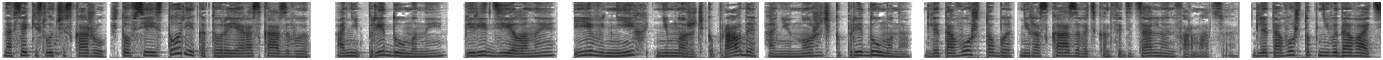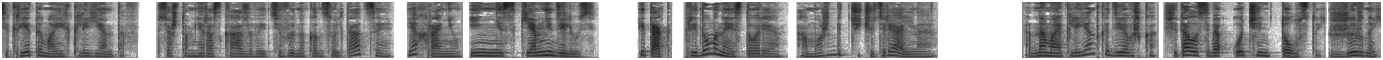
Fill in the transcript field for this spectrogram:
На всякий случай скажу, что все истории, которые я рассказываю, они придуманные, переделанные, и в них немножечко правды, а немножечко придумано. Для того, чтобы не рассказывать конфиденциальную информацию. Для того, чтобы не выдавать секреты моих клиентов. Все, что мне рассказываете вы на консультации, я храню и ни с кем не делюсь. Итак, придуманная история, а может быть чуть-чуть реальная. Одна моя клиентка, девушка, считала себя очень толстой, жирной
